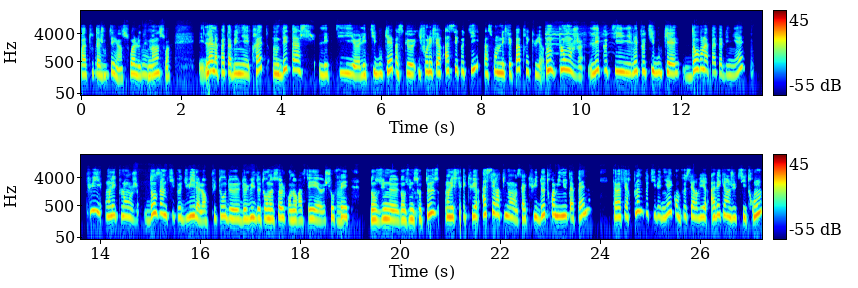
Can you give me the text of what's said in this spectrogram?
pas- tout Mhm. ajouter, hein, soit le Ouais. cumin, soit. Là, la pâte à beignets est prête. On détache les petits, euh, les petits bouquets parce qu'il faut les faire assez petits parce qu'on ne les fait pas pré-cuire. On plonge les petits, les petits bouquets dans la pâte à beignets. Puis on les plonge dans un petit peu d'huile, alors plutôt de, de l'huile de tournesol qu'on aura fait euh, chauffer dans, une, dans une sauteuse. On les fait cuire assez rapidement. Ça cuit 2-3 minutes à peine. Ça va faire plein de petits beignets qu'on peut servir avec un jus de citron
